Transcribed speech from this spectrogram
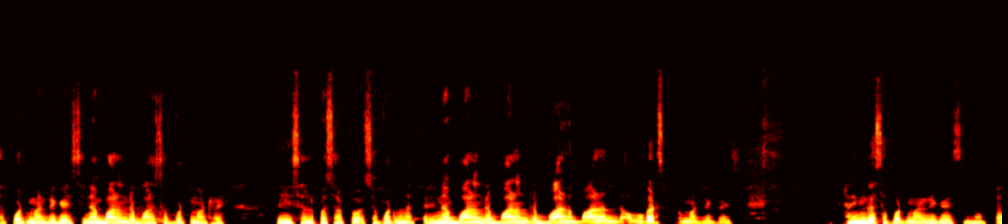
ಸಪೋರ್ಟ್ ಮಾಡಿರಿ ಗೈಸ್ ಇನ್ನೂ ಭಾಳ ಅಂದ್ರೆ ಭಾಳ ಸಪೋರ್ಟ್ ಮಾಡಿರಿ. ಈ ಸ್ವಲ್ಪ ಸ್ವಲ್ಪ ಸಪೋರ್ಟ್ ಮಾಡತ್ತೀರಿ. ಇನ್ನೂ ಭಾಳ ಅಂದ್ರೆ ಭಾಳ ಅಂದ್ರೆ ಭಾಳ ಭಾಳ ಅಂದ್ರೆ ಅವಗಾಡ್ ಸಪೋರ್ಟ್ ಮಾಡ್ರಿ ಗೈಸ್ ಹಿಂಗೆ ಸಪೋರ್ಟ್ ಮಾಡಿರಿ ಗೈಸ್ ಮತ್ತು.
